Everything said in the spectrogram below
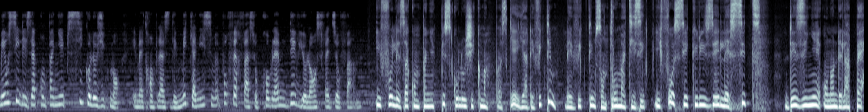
mais aussi les accompagner psychologiquement et mettre en place des mécanismes pour faire face aux problèmes des violences faites aux femmes. Il faut les accompagner psychologiquement parce qu'il y a des victimes. Les victimes sont traumatisées. Il faut sécuriser les sites désignés au nom de la paix.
